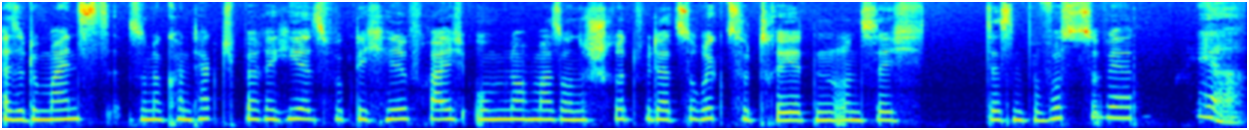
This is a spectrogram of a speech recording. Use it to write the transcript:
Also du meinst, so eine Kontaktsperre hier ist wirklich hilfreich, um nochmal so einen Schritt wieder zurückzutreten und sich dessen bewusst zu werden? Ja,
